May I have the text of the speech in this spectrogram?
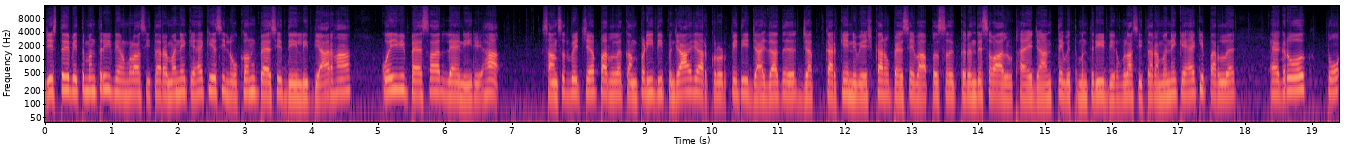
ਜਿਸ ਤੇ ਵਿੱਤ ਮੰਤਰੀ ਨਿਰਮਲਾ ਸੀਤਾਰਮਨ ਨੇ ਕਿਹਾ ਕਿ ਅਸੀਂ ਲੋਕਾਂ ਨੂੰ ਪੈਸੇ ਦੇਣ ਲਈ ਤਿਆਰ ਹਾਂ। ਕੋਈ ਵੀ ਪੈਸਾ ਲੈ ਨਹੀਂ ਰਿਹਾ। ਸੰਸਦ ਵਿੱਚ ਪਰਲ ਕੰਪਨੀ ਦੀ 50000 ਕਰੋੜ ਰੁਪਏ ਦੀ ਜਾਇਦਾਦ ਜ਼ਬਤ ਕਰਕੇ ਨਿਵੇਸ਼ਕਾਂ ਨੂੰ ਪੈਸੇ ਵਾਪਸ ਕਰਨ ਦੇ ਸਵਾਲ ਉਠਾਏ ਜਾਣ ਤੇ ਵਿੱਤ ਮੰਤਰੀ ਨਿਰਮਲਾ ਸੀਤਾਰਮਨ ਨੇ ਕਿਹਾ ਕਿ ਪਰਲ ਐਗਰੋ ਤੋਂ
